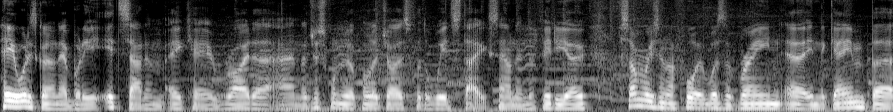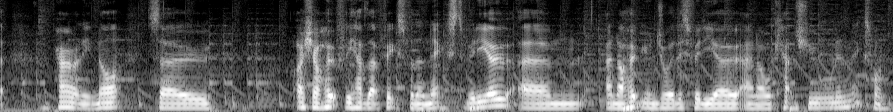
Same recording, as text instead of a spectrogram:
Hey, what is going on everybody? It's Adam, aka Ryder, and I just wanted to apologise for the weird static sound in the video. For some reason I thought it was the rain uh, in the game, but apparently not, so I shall hopefully have that fixed for the next video, um, and I hope you enjoy this video, and I will catch you all in the next one.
